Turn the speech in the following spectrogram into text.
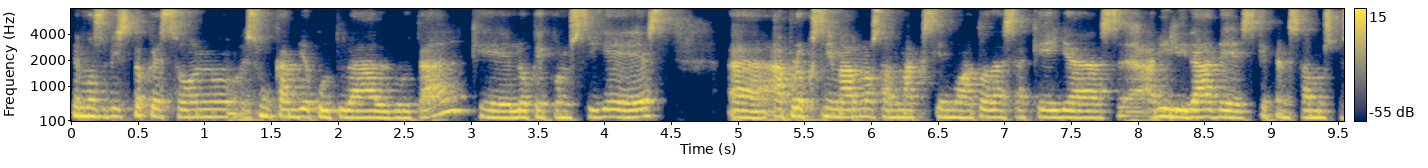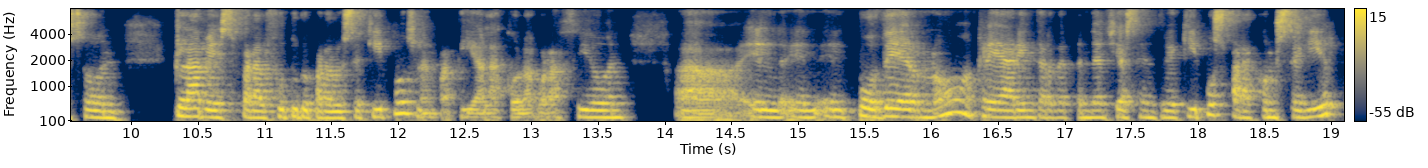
hemos visto que son, es un cambio cultural brutal, que lo que consigue es aproximarnos al máximo a todas aquellas eh, habilidades que pensamos que son claves para el futuro para los equipos, la empatía, la colaboración, el, el, poder ¿no? crear interdependencias entre equipos para conseguir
